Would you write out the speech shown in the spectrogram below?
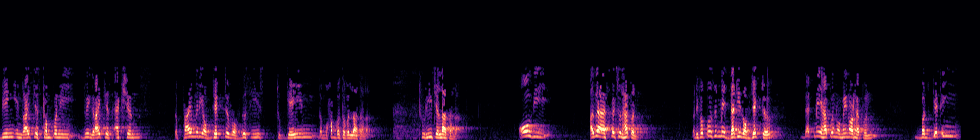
being in righteous company, doing righteous actions, the primary objective of this is to gain the muhabbat of Allah Ta'ala, to reach Allah Ta'ala. All the other aspects will happen. But if a person made that his objective, that may happen or may not happen. But getting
